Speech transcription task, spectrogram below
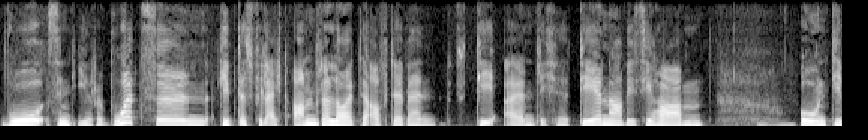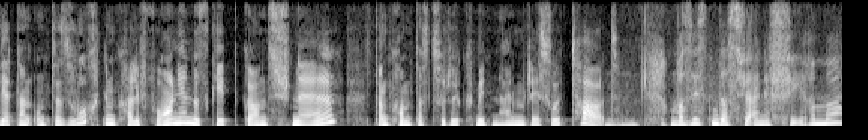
wo sind ihre Wurzeln. Gibt es vielleicht andere Leute auf der Welt, die ähnliche DNA wie sie haben? Und die wird dann untersucht in Kalifornien. Das geht ganz schnell. Dann kommt das zurück mit einem Resultat. Mhm. Und was ist denn das für eine Firma?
